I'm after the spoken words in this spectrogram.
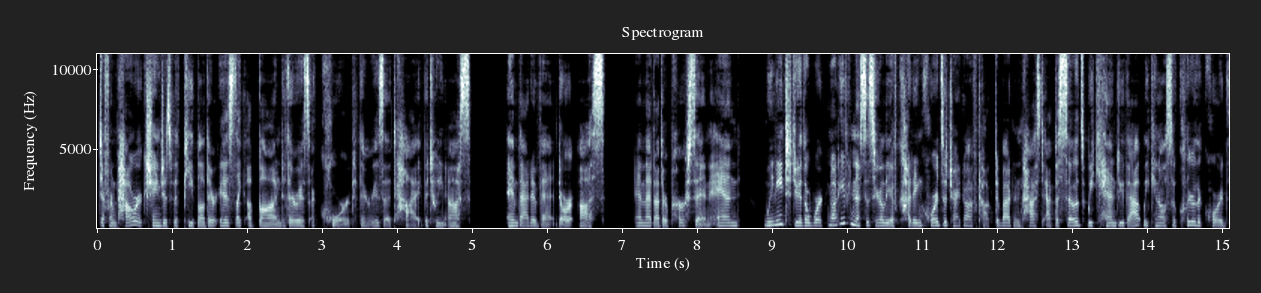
different power exchanges with people, there is like a bond, there is a cord, there is a tie between us and that event or us and that other person. And we need to do the work, not even necessarily of cutting cords, which I know I've talked about in past episodes. We can do that. We can also clear the cords,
